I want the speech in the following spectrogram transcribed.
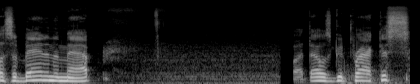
let's abandon the map. But that was good practice.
